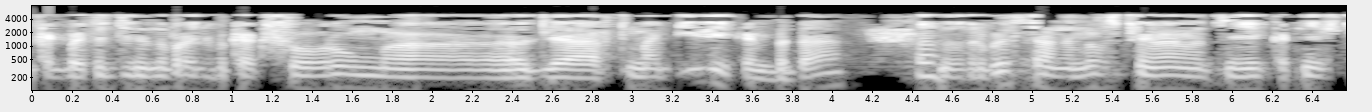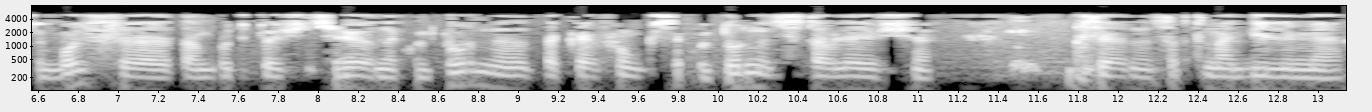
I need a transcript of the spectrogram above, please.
как бы это ну, вроде бы как шоурум э, для автомобилей, как бы, да, но с другой стороны мы воспринимаем это не как нечто большее, там будет очень серьезная культурная такая функция, культурная составляющая, связанная с автомобилями,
